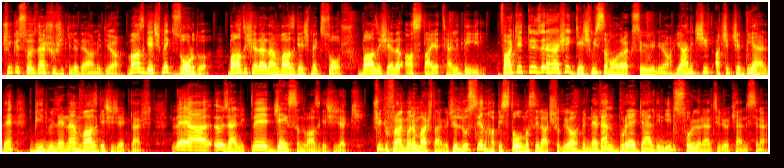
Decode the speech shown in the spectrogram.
Çünkü sözler şu şekilde devam ediyor. Vazgeçmek zordu. Bazı şeylerden vazgeçmek zor. Bazı şeyler asla yeterli değil. Fark ettiğin üzere her şey geçmiş zaman olarak söyleniyor. Yani çift açıkça bir yerde birbirlerinden vazgeçecekler. Veya özellikle Jason vazgeçecek. Çünkü fragmanın başlangıcı Lucia'nın hapiste olmasıyla açılıyor ve neden buraya geldin diye bir soru yöneltiliyor kendisine.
